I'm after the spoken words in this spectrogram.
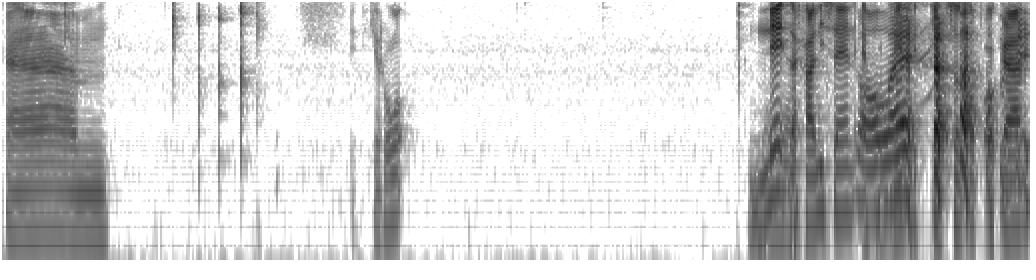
Ehm een keer rollen. Nee, Ja. dat gaat niet zijn. Hij Allee. probeert te ketsen op elkaar.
